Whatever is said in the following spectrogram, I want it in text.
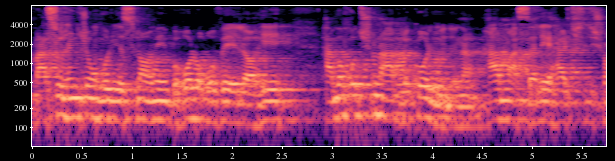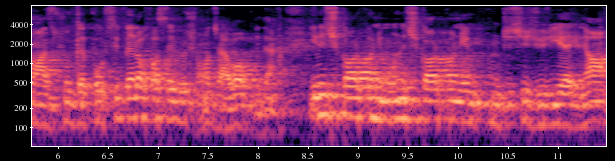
مسئولین جمهوری اسلامی به قول قوه الهی همه خودشون عقل کل می‌دونن. هر مسئله هر چیزی شما ازشون بپرسید بلافاصله به شما جواب میدن. اینو چیکار کنیم؟ اونو چیکار کنیم؟ اونجا چه جوریه؟ اینا.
